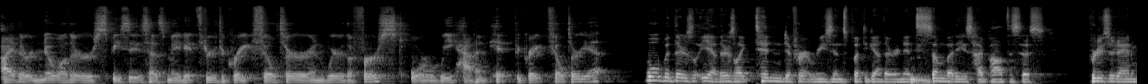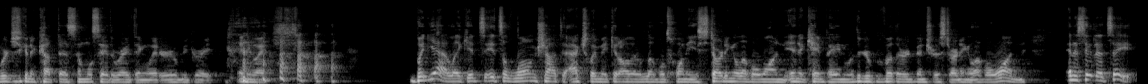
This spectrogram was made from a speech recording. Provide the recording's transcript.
either no other species has made it through the great filter and we're the first or we haven't hit the great filter yet well, but there's yeah, there's like ten different reasons put together, and it's mm. somebody's hypothesis. Producer Dan, we're just going to cut this, and we'll say the right thing later. It'll be great. Anyway. but yeah, like it's it's a long shot to actually make it all their level 20, starting a level one in a campaign with a group of other adventurers starting a level one. And I say that say,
